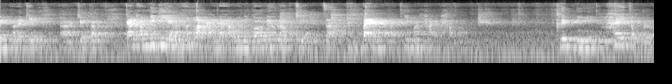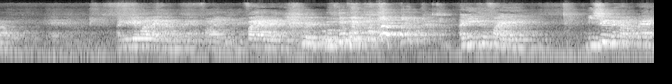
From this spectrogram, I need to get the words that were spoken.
เป็นภารกิจอ่าเกี่ยวกับการทำมีเดียทั้งหลายนะคะ วันนี้ก็ได้รับเกียรติจากน้องแป้งนะคะที่มาถ่ายทำคลิปนี้ให้กับเรา อันนี้เรียกว่าอะไรคะน้องแป้งไฟไฟอะไรคะอันนี้คือไฟ มีชื่อไหมคะน้องแป้ง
